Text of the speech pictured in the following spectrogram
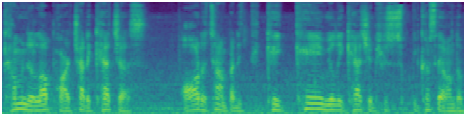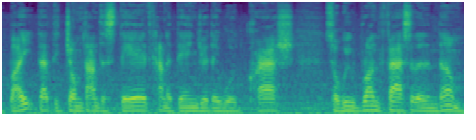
come in the love park, try to catch us all the time, but they can't really catch it because, because they're on the bike. That they jump down the stairs, kind of danger. They would crash. So we run faster than them.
